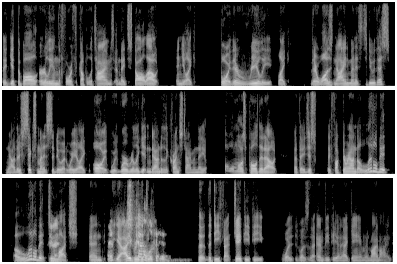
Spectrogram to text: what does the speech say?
they'd get the ball early in the fourth a couple of times, and they'd stall out. And you're like, boy, they're really like there was nine minutes to do this. Now there's six minutes to do it. Where you're like, oh, we- we're really getting down to the crunch time, and they almost pulled it out, but they just they fucked around a little bit, a little bit too Yeah. much. And yeah, I agree. Kind The, of look at it. the the defense, JPP was was the MVP of that game in my mind.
